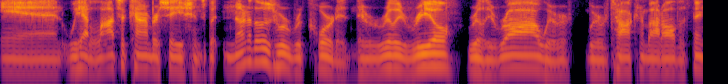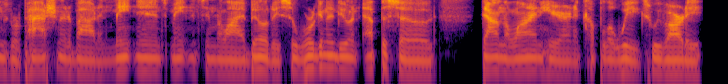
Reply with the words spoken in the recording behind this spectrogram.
And we had lots of conversations, but none of those were recorded. They were really real, really raw. We were we were talking about all the things we're passionate about in maintenance, maintenance and reliability. So we're going to do an episode down the line here in a couple of weeks. We've already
